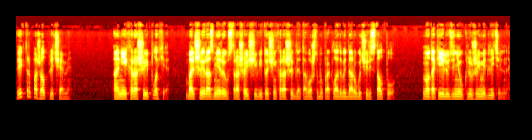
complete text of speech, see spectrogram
Виктор пожал плечами. Они и хороши, и плохи. Большие размеры и устрашающий вид очень хороши для того, чтобы прокладывать дорогу через толпу. Но такие люди неуклюжи и медлительны.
